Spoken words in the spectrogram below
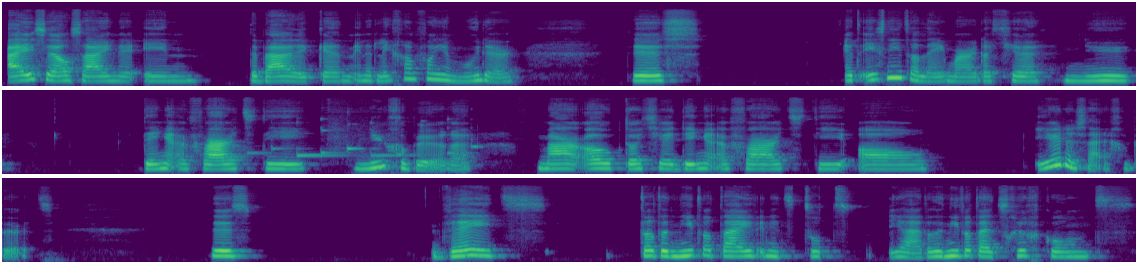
eicel zijnde in de buik en in het lichaam van je moeder. Dus het is niet alleen maar dat je nu dingen ervaart die nu gebeuren, maar ook dat je dingen ervaart die al eerder zijn gebeurd. Dus weet dat het niet altijd in het tot ja, dat het niet altijd terugkomt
